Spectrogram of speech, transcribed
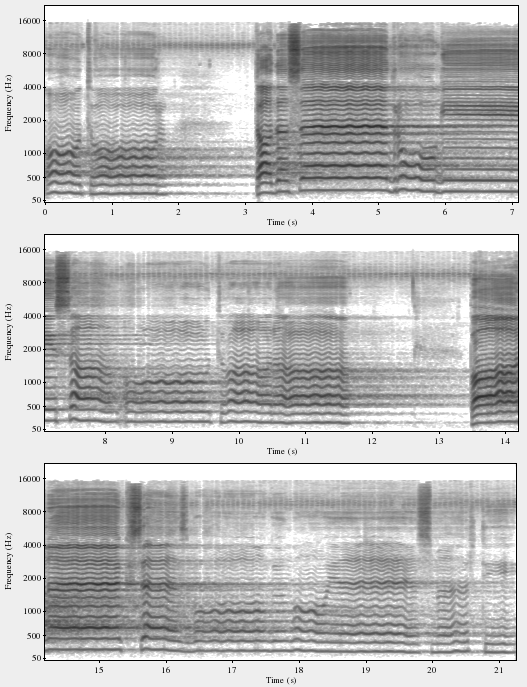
otor Tada se drugi sam otvara pa nek se zbog moje smrti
